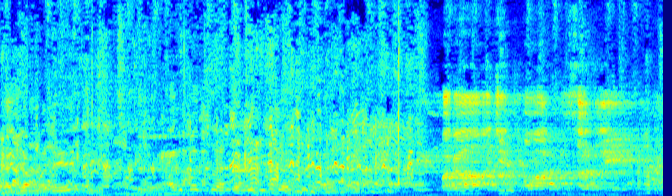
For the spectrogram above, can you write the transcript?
त्याच्यामध्ये बघा अजित पवार घसरले.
